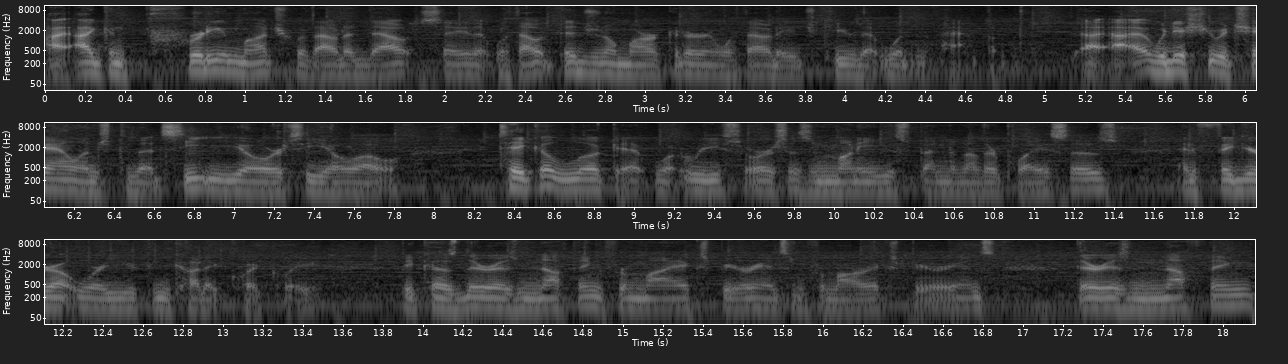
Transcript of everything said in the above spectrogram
I, I can pretty much without a doubt say that without digital marketer and without HQ, that wouldn't have happened. I, I would issue a challenge to that CEO or COO. Take a look at what resources and money you spend in other places and figure out where you can cut it quickly because there is nothing from my experience and from our experience, there is nothing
